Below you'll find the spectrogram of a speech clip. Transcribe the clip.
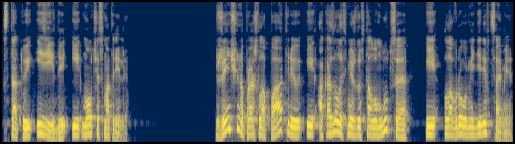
статуи Изиды и молча смотрели. Женщина прошла по атрию и оказалась между столом Луция и лавровыми деревцами,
